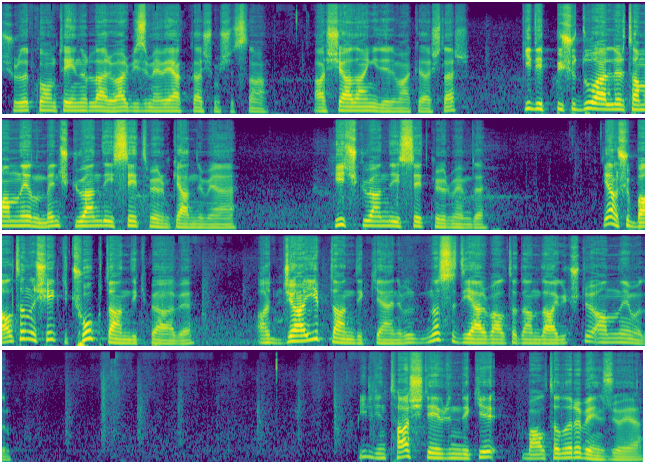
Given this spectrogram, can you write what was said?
Şurada konteynerlar var. Bizim eve yaklaşmışız. Tamam. Aşağıdan gidelim arkadaşlar. Gidip bir şu duvarları tamamlayalım. Ben hiç güvende hissetmiyorum kendimi ya. Hiç güvende hissetmiyorum hem de. Ya şu baltanın şekli çok dandik be abi. Acayip dandik yani. Bu nasıl diğer baltadan daha güçlü anlayamadım. Bildiğin taş devrindeki baltalara benziyor ya.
